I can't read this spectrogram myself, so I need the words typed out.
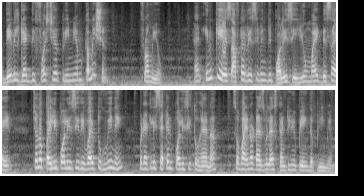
They will get the first year premium commission from you and in case after receiving the policy you might decide चलो पहली पॉलिसी रिवाइव तो हुई नहीं but at least second policy to hai na so why not as well as continue paying the premium?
